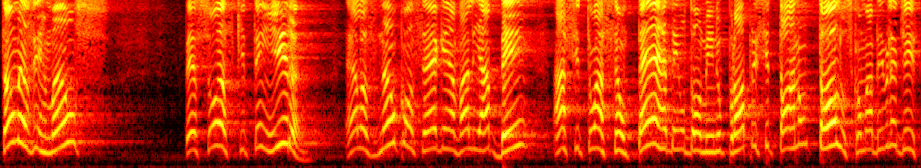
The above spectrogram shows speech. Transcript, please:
Então, meus irmãos, pessoas que têm ira, elas não conseguem avaliar bem a situação, perdem o domínio próprio e se tornam tolos, como a Bíblia diz.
